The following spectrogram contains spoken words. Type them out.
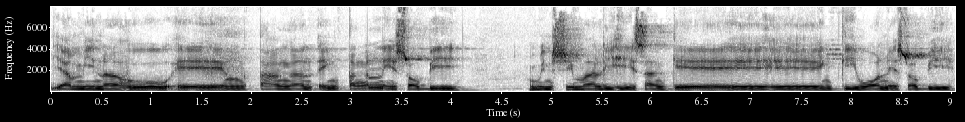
Yaminahu ing tangan ing tengene sobi. Min simalihi sangking kiwone sobi.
